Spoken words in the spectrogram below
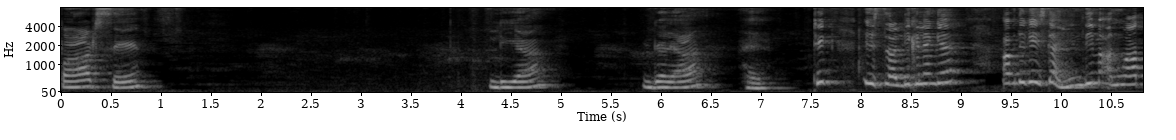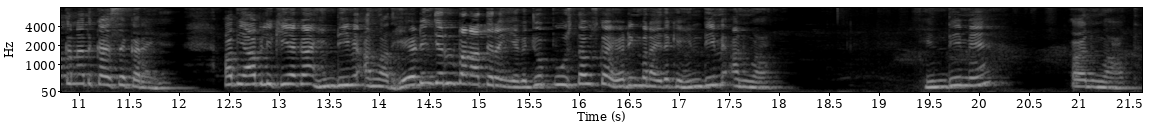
पाठ से लिया गया है। ठीक? इस तरह लिख लेंगे। अब देखिए इसका हिंदी में अनुवाद करना तो कैसे करेंगे? अब यहाँ पर लिखिएगा, हिंदी में अनुवाद। हेडिंग ज़रूर बनाते रहिएगा। जो पूछता है उसका हेडिंग बनाइए। देखिए, हिंदी में अनुवाद। हिंदी में अनुवाद।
